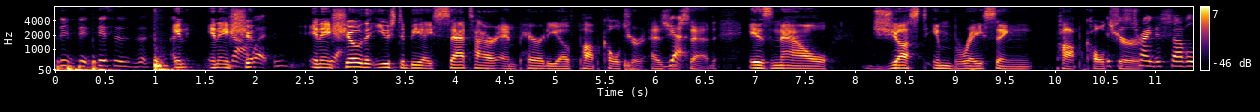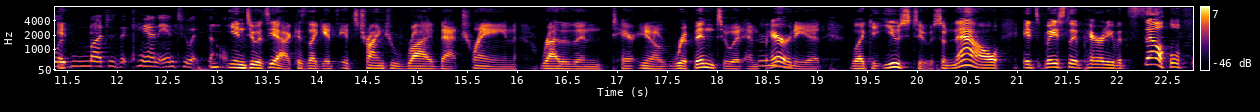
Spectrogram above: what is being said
th- th- this is in in a show what- in a yeah. show that used to be a satire and parody of pop culture, as you Yes. said, is now just embracing pop It's culture. just trying to shovel as much as it can into itself. into its yeah because like it's it's trying to ride that train rather than tear you know rip into it and parody it like it used to. So now it's basically a parody of itself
